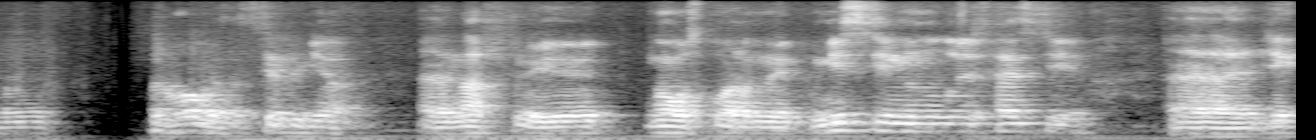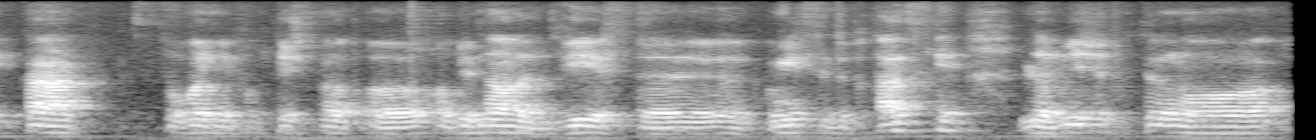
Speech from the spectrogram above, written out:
е, чергове засідання е, нашої новоствореної комісії минулої сесії, е, яка сьогодні фактично об'єднала дві комісії депутатські для більш ефективного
